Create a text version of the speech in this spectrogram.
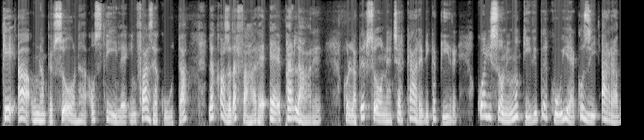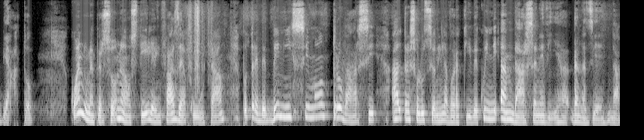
che ha una persona ostile in fase acuta, la cosa da fare è parlare con la persona e cercare di capire quali sono i motivi per cui è così arrabbiato. Quando una persona ostile è in fase acuta, potrebbe benissimo trovarsi altre soluzioni lavorative, quindi andarsene via dall'azienda.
